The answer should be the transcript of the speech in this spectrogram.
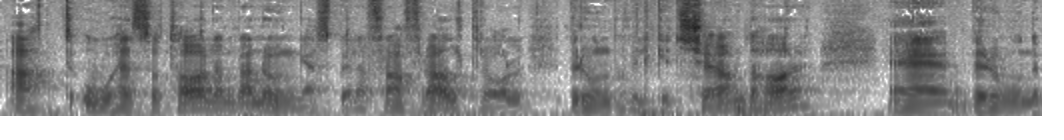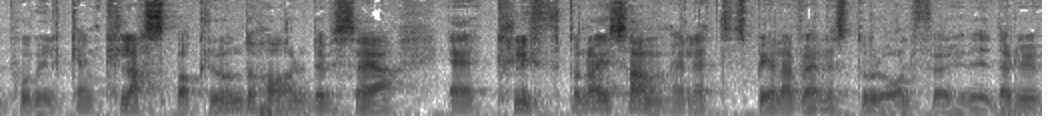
att ohälsotalen bland unga spelar framförallt roll beroende på vilket kön du har, eh, beroende på vilken klassbakgrund du har, det vill säga Eh, Eh, klyftorna i samhället spelar väldigt stor roll för huruvida du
